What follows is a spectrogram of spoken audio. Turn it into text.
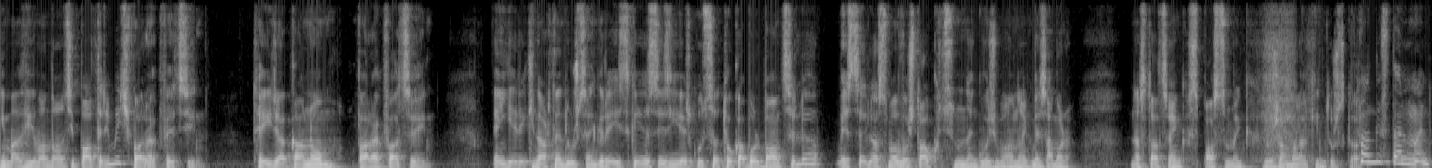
Հիմա հիվանդանոցի պատերի մեջ վարակվեցին, թե իրականում վարակված էին։ Այն երեքին արդեն դուրս են գրել, իսկ այս երկուսը թոքաբոր բանցել է, ես էլ ասում եմ ոչ տակություն ունենք, ոչ բան ունենք, մեզ համար նստած ենք, սպասում ենք ժամանակին դուրս գալ։ Հանգստանում են։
